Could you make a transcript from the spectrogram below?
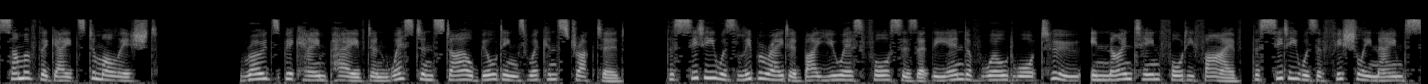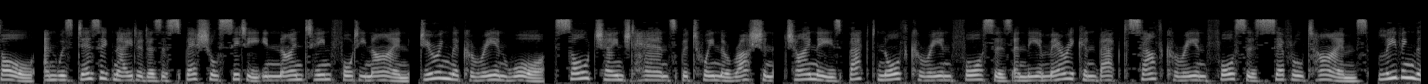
some of the gates demolished. Roads became paved and Western-style buildings were constructed. The city was liberated by U.S. forces at the end of World War II. In 1945, the city was officially named Seoul, and was designated as a special city in 1949. During the Korean War, Seoul changed hands between the Russian, Chinese backed North Korean forces and the American backed South Korean forces several times, leaving the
